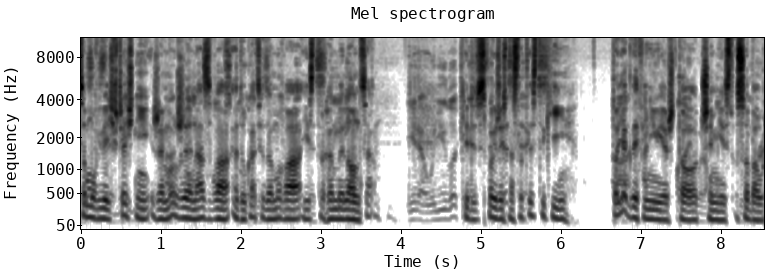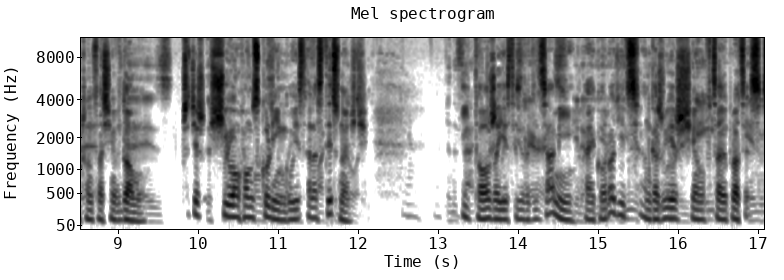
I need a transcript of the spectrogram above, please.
co mówiłeś wcześniej, że może nazwa edukacja domowa jest trochę myląca. Kiedy spojrzysz na statystyki, to jak definiujesz to, czym jest osoba ucząca się w domu? Przecież siłą homeschoolingu jest elastyczność i to, że jesteś z rodzicami, a jako rodzic angażujesz się w cały proces.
